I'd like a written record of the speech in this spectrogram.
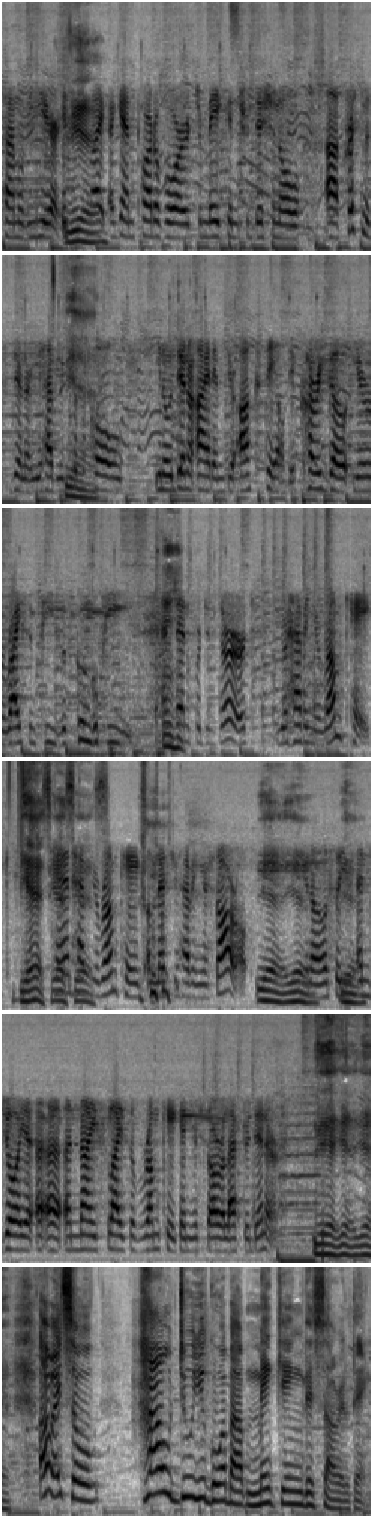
time of the year. It's Yeah. like again part of our Jamaican traditional uh, Christmas dinner. You have your Yeah. typical, you know, dinner items: your oxtails, your curry goat, your rice and peas with gungo peas, Mm-hmm. and then for dessert, you're having your rum cake. Yes. You Yes. can't have your rum cake unless you're having your sorrel. Yeah. Yeah. You know, so you yeah. enjoy a, a, a nice slice of rum cake and your sorrel after dinner. Yeah, yeah, yeah. All right, so how do you go about making this sorrel thing?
